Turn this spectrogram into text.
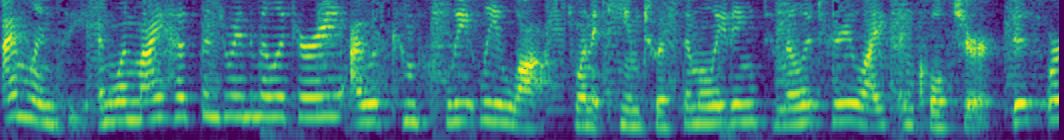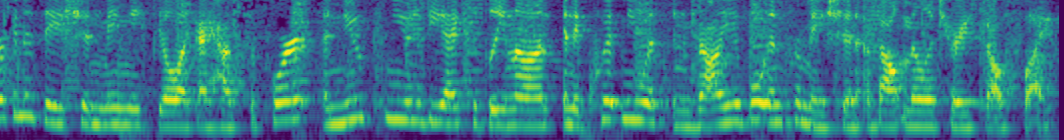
I'm Lindsay, and when my husband joined the military, I was completely lost when it came to assimilating to military life and culture. This organization made me feel like I had support, a new community I could lean on, and equip me with invaluable information about military spouse life.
